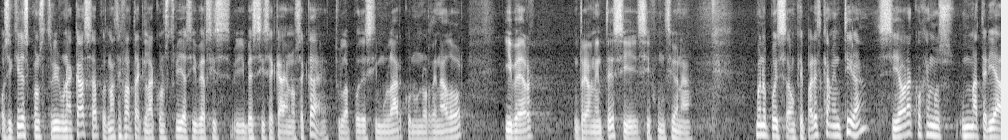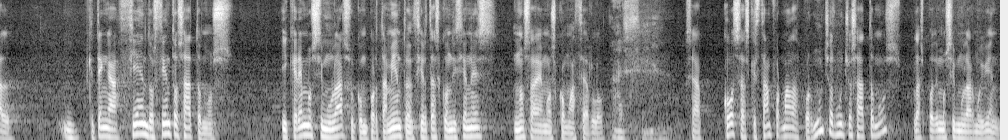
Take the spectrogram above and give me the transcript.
O si quieres construir una casa, pues no hace falta que la construyas y ver si, y ves si se cae o no se cae. Tú la puedes simular con un ordenador y ver realmente si, si funciona. Bueno, pues aunque parezca mentira, si ahora cogemos un material que tenga 100, 200 átomos y queremos simular su comportamiento en ciertas condiciones, no sabemos cómo hacerlo. Ah, sí. O sea, cosas que están formadas por muchos, muchos átomos, las podemos simular muy bien.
